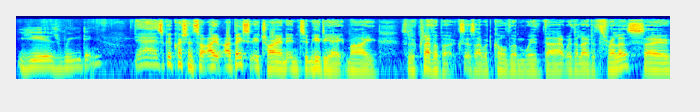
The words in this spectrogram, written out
year's reading? Yeah, it's a good question. So I, I basically try and intermediate my sort of clever books, as I would call them, with uh, with a load of thrillers. So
